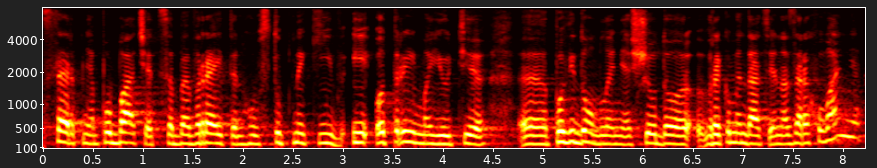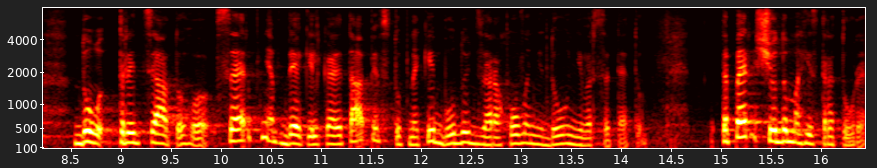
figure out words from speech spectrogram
серпня побачать себе в рейтингу вступників і отримають е, повідомлення щодо рекомендацій на зарахування. До 30 серпня в декілька етапів вступники будуть зараховані до університету. Тепер щодо магістратури.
